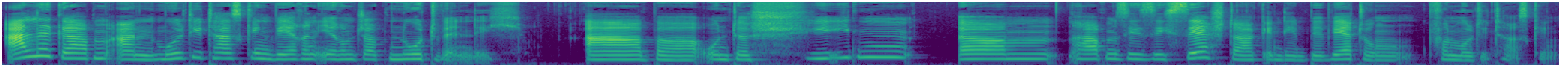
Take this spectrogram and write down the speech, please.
Alle gaben an, Multitasking wäre in ihrem Job notwendig, aber unterschieden ähm, haben sie sich sehr stark in den Bewertungen von Multitasking.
